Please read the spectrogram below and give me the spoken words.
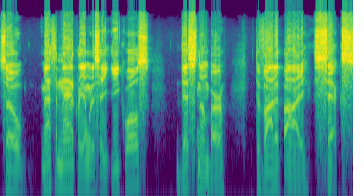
So mathematically, I'm going to say equals this number divided by 6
